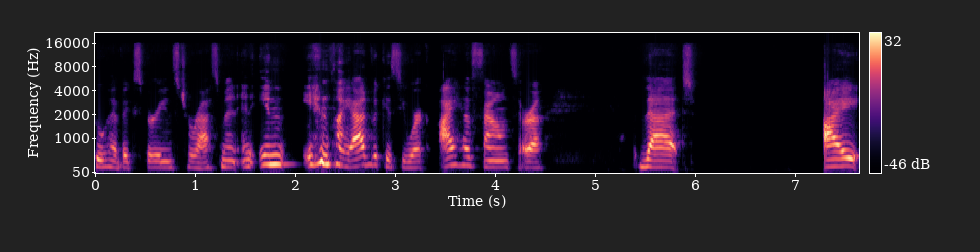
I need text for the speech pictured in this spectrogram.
who have experienced harassment. And in, in my advocacy work, I have found, Sarah, that I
